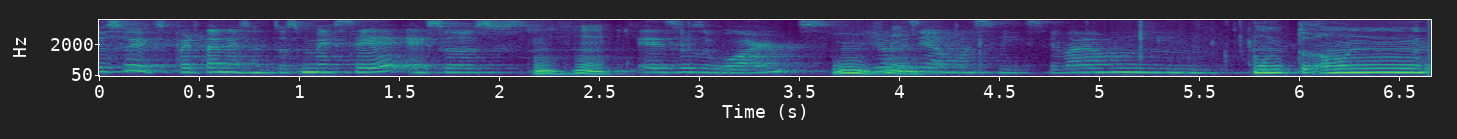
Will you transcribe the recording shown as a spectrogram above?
Yo soy experta en eso, entonces me sé esos, esos worms. Yo les llamo así. Se va un. Un,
